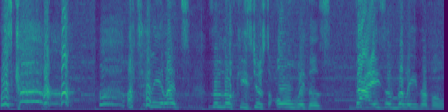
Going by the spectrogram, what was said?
I tell you, lads, the luck is just all with us. That is unbelievable.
